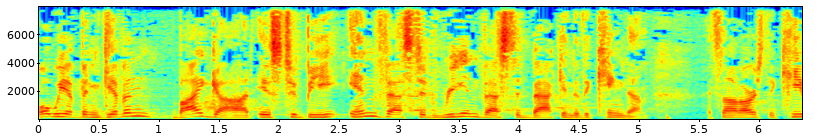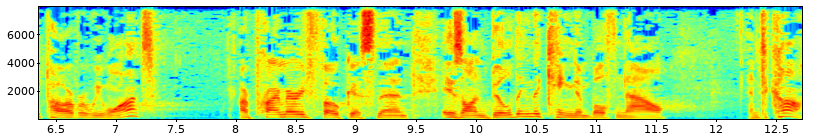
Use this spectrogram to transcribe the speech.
What we have been given by God is to be invested, reinvested back into the kingdom. It's not ours to keep however we want. Our primary focus then is on building the kingdom both now and to come.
